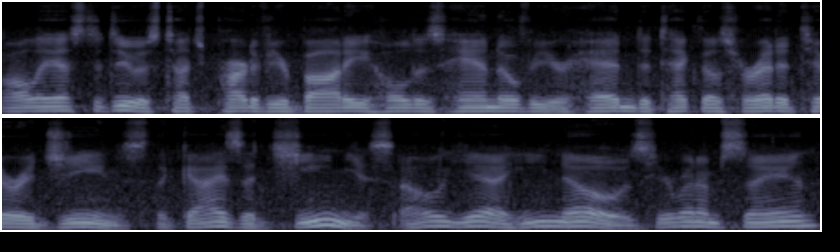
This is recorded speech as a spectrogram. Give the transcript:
All he has to do is touch part of your body, hold his hand over your head, and detect those hereditary genes. The guy's a genius. Oh, yeah, he knows. Hear what I'm saying?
